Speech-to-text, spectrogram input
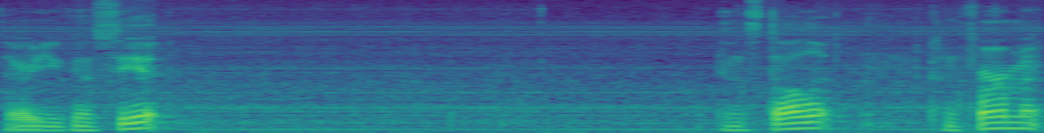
There you can see it install it, confirm it.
